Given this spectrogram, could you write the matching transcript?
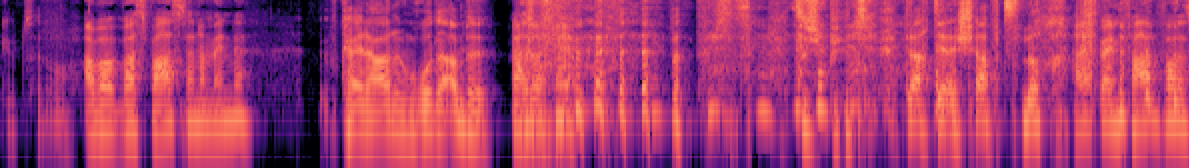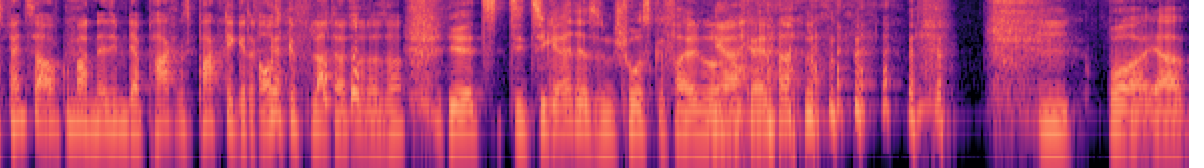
gibt's halt auch. Aber was war es dann am Ende? Keine Ahnung, rote Ampel, Also, zu spät, dachte er schafft's noch. hat beim Fahren vorne das Fenster aufgemacht und da ist ihm der Park, das Parkticket rausgeflattert oder so. Jetzt, die Zigarette ist in den Schoß gefallen oder Ja. so, keine Ahnung. Boah, ja,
